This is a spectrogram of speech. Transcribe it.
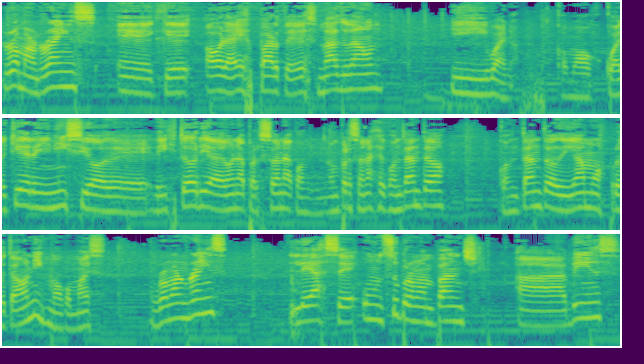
Roman Reigns, eh, que ahora es parte de SmackDown. Y bueno, como cualquier inicio de, de historia de una persona con un personaje con tanto, con tanto digamos protagonismo como es Roman Reigns, le hace un Superman Punch a Vince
